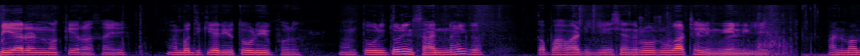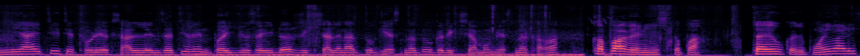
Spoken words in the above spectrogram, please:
બિયારણનો કેરો થાય. આ બધી કેરીઓ તોડવી પડે. આમ તોડી તોડીને સાંજ નહીં કે કપા વાટી ગઈ છે રો રૂ વાઠેલી વેણી લઈએ અને મમ્મી આવી હતી તે થોડી એક સાલ લઈને જતી રહી ને ભાઈ ગયો છે ડર. રિક્ષા લઈને આજ તો ગેસ નહોતું કે રિક્ષામાં ગેસ ન ખાવા. કપા વેણીએ છે કપા. તો એવું કર્યું પોણી વાળી?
